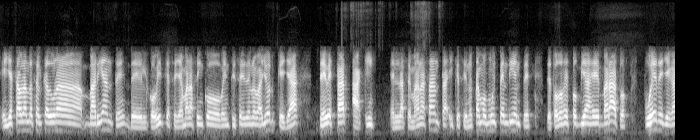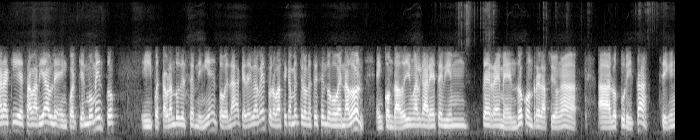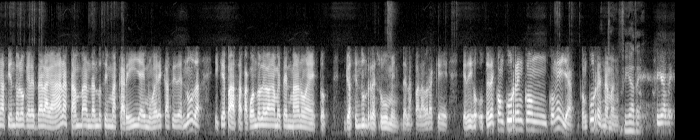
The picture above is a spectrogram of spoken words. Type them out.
Ella está hablando acerca de una variante del COVID que se llama la 526 de Nueva York, que ya debe estar aquí en la Semana Santa y que si no estamos muy pendientes de todos estos viajes baratos, puede llegar aquí esa variable en cualquier momento y pues está hablando del cernimiento, ¿verdad? Que debe haber, pero básicamente lo que está diciendo el gobernador, en condado hay un algarete bien tremendo con relación a, a los turistas. Siguen haciendo lo que les da la gana, están andando sin mascarilla y mujeres casi desnudas. ¿Y qué pasa? ¿Para cuándo le van a meter mano a esto? Yo haciendo un resumen de las palabras que, que dijo. ¿Ustedes concurren con, con ella? ¿Concurres, Naman? Fíjate. Fíjate.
